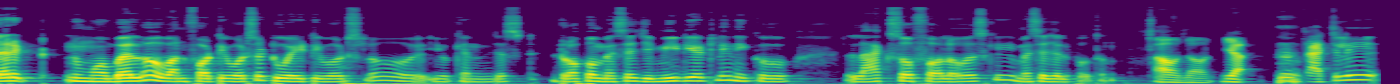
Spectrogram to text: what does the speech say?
డైరెక్ట్ నువ్వు మొబైల్లో one forty words two eighty వర్డ్స్లో you can just drop a message immediately నీకు ల్యాక్స్ ఆఫ్ ఫాలోవర్స్కి మెసేజ్ వెళ్ళిపోతుంది. అవునవును. యా. యాక్చువల్లీ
